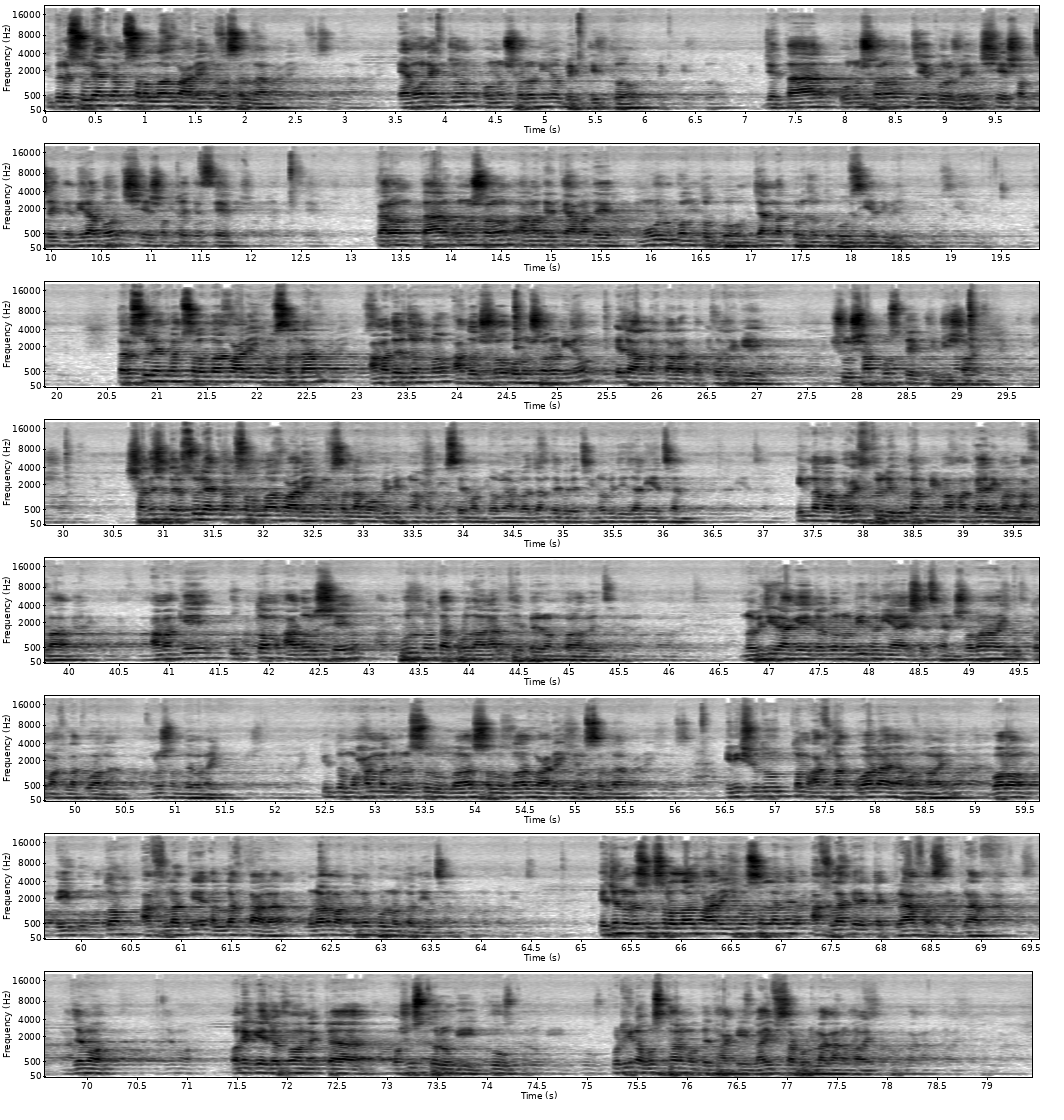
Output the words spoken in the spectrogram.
কিন্তু রসুল আকরাম সাল আলহি ওসাল্লাম এমন একজন অনুসরণীয় ব্যক্তিত্ব যে তার অনুসরণ যে করবে, সে সবচাইতে নিরাপদ, সে সবচাইতে সেফ কারণ তার অনুসরণ আমাদেরকে আমাদের মূল গন্তব্য জান্নাত পর্যন্ত পৌঁছিয়ে দিবে। তার রসুল আকরাম সাল্লাহ আলহি ওসাল্লাম আমাদের জন্য আদর্শ, অনুসরণীয়, এটা আল্লাহ তালার পক্ষ থেকে সুসাব্যস্ত একটি বিষয়। সাথে সাথে রসুল আকরাম সাল্লাহ আলহি ওসাল্লাম ও বিভিন্ন হাদিসের মাধ্যমে আমরা জানতে পেরেছি। নবীজি জানিয়েছেন, ইন্নামা বয়স্তুলি হুতাম্মিমা মাকারিমাল আখলাক। আমাকে উত্তম আদর্শে পূর্ণতা প্রদানার্থে প্রেরণ করা হয়েছে। নবীজির আগে যত নবী দুনিয়া এসেছেন, সবাই উত্তম আখলাকওয়ালা, কোনো সন্দেহ নাই। কিন্তু মোহাম্মদুর রসুল্লাহ সাল্লাহ আলহি ইনি শুধু উত্তম আখলাকওয়ালা এমন নয় বরং এই উত্তম আখলাকে আল্লাহ তালা ওনার মাধ্যমে পূর্ণতা দিয়েছেন। এজন্য রসুল সাল্লাহ আলহি ওসাল্লামের আখলাকের একটা গ্রাফ আছে, গ্রাফ। যেমন, অনেকে যখন একটা অসুস্থ রোগী খুব কঠিন অবস্থার মধ্যে থাকে লাইফ সাপোর্ট লাগানো হয়,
